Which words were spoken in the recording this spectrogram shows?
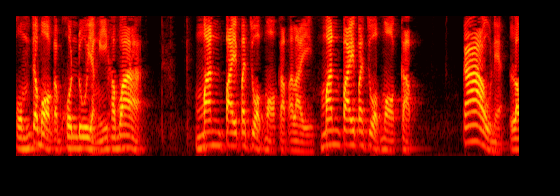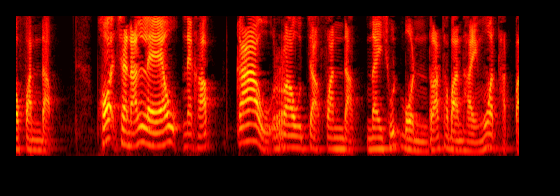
ผมจะบอกกับคนดูอย่างนี้ครับว่า มันไปประจวบเหมาะกับอะไร มันไปประจวบเหมาะกับ 9 เนี่ย เราฟันดับ เพราะฉะนั้นแล้วนะครับ 9 เราจะฟันดับในชุดบนรัฐบาลไทยงวดถัดไป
